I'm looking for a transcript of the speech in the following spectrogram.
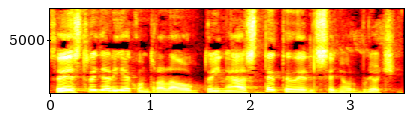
se estrellaría contra la doctrina astete del señor Briochi.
